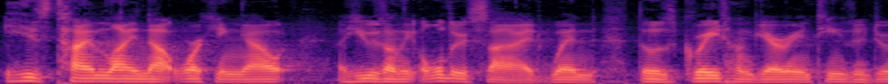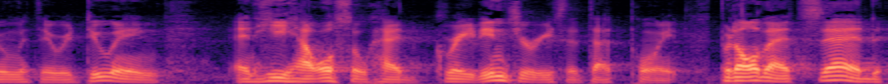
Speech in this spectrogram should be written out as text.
his timeline not working out. Uh, he was on the older side when those great Hungarian teams were doing what they were doing and he also had great injuries at that point. But all that said,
